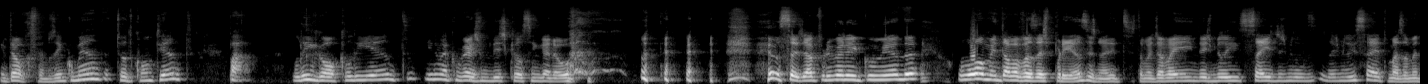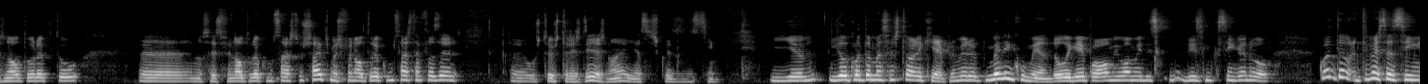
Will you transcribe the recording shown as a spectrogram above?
então, recebemos a encomenda, todo contente, pá, liga ao cliente e não é que o gajo me diz que ele se enganou. Ou seja, a primeira encomenda, o homem estava a fazer experiências, não é? também já vem em 2006, 2007, mais ou menos na altura que tu, uh, não sei se foi na altura que começaste os sites, mas foi na altura que começaste a fazer uh, os teus 3Ds, não é? E essas coisas assim. E, uh, e ele conta-me essa história que é, a primeira, a primeira encomenda, eu liguei para o homem e o homem disse-me disse que se enganou. Quando tiveste assim,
